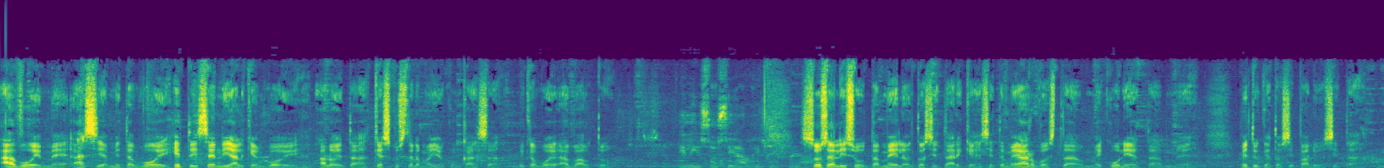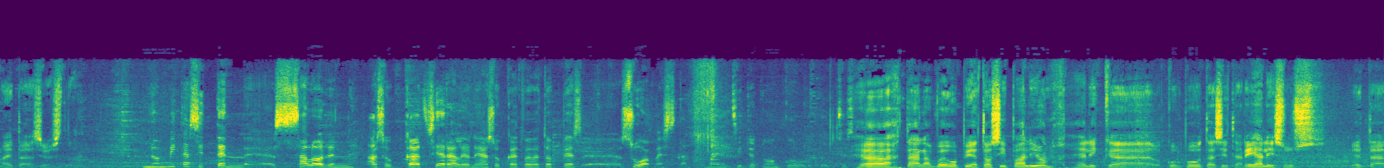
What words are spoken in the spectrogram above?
avoimme asia, mitä voi heti sen jälkeen voi aloittaa keskustelemaan joku kanssa, mikä voi avautua Eli sosiaalisuutta. Ja... Sosiaalisuutta meille on tosi tärkeää. Sitä me arvostaa, me kunnioitamme, me tykkää tosi paljon sitä, näitä asioista. No mitä sitten Saloden asukkaat, Sierra Leone asukkaat voivat oppia äh, Suomesta? Mainitsit jo tuon koulutuksesta. Ja, täällä voi oppia tosi paljon. Eli kun puhutaan sitä reaalisuus, että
